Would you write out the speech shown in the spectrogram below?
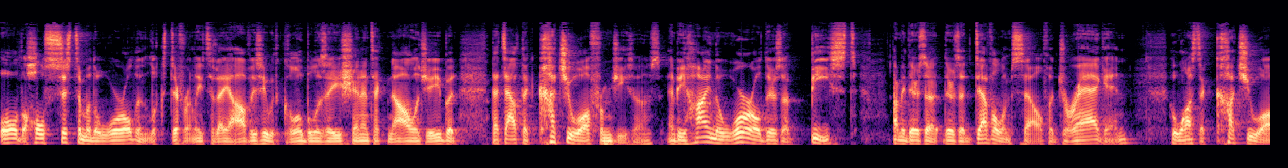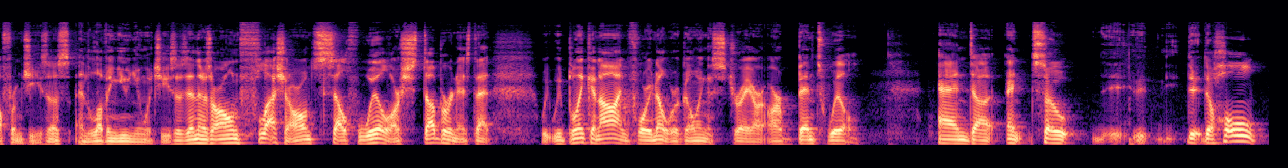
all the whole system of the world and looks differently today, obviously, with globalization and technology, but that's out to cut you off from Jesus. And behind the world, there's a beast. I mean, there's a there's a devil himself, a dragon, who wants to cut you off from Jesus and loving union with Jesus. And there's our own flesh our own self will, our stubbornness that we, we, blink an eye before we know we're going astray, our, our bent will. And uh, and so the, the whole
